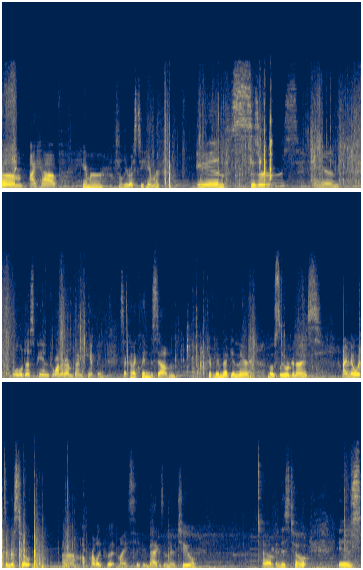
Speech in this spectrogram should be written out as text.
Um, I have hammer, really rusty hammer, and scissors and a little dustpan for whenever I'm done camping. So I kind of cleaned this out and put everything back in there, mostly organized. I know what's in this tote. Um, I'll probably put my sleeping bags in there too. Um, and this tote is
